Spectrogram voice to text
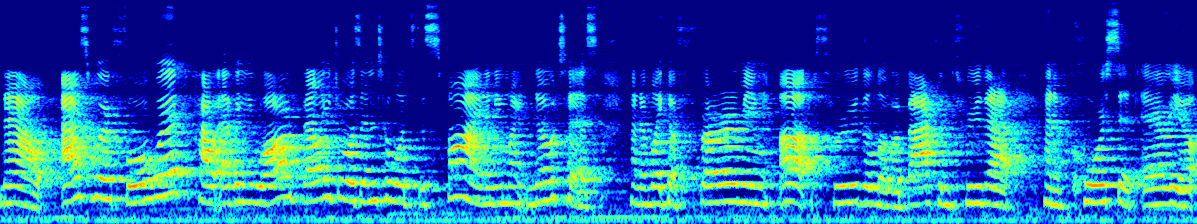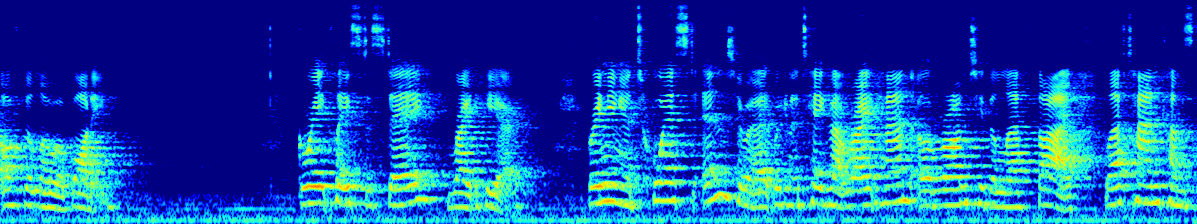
Now, as we're forward, however you are, belly draws in towards the spine and you might notice kind of like a firming up through the lower back and through that kind of corset area of the lower body. Great place to stay, right here. Bringing a twist into it, we're going to take that right hand over onto the left thigh. Left hand comes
